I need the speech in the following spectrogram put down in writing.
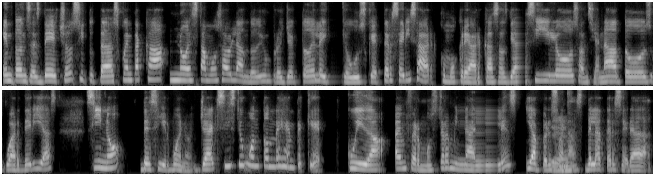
Entonces, de hecho, si tú te das cuenta acá, no estamos hablando de un proyecto de ley que busque tercerizar, como crear casas de asilos, ancianatos, guarderías, sino decir, bueno, ya existe un montón de gente que cuida a enfermos terminales y a personas de la tercera edad.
